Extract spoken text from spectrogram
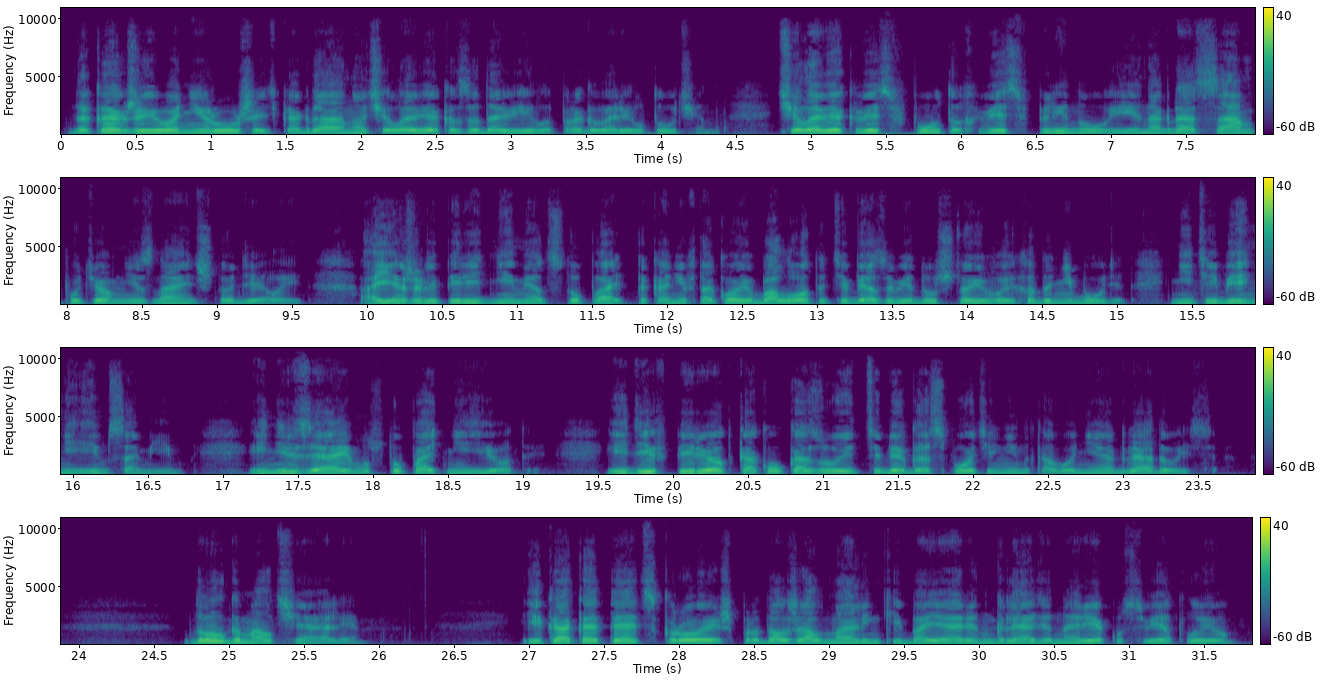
«Да как же его не рушить, когда оно человека задавило?» — проговорил Тучин. «Человек весь в путах, весь в плену, и иногда сам путем не знает, что делает. А ежели перед ними отступать, так они в такое болото тебя заведут, что и выхода не будет, ни тебе, ни им самим. И нельзя им уступать ни йоты. Иди вперед, как указует тебе Господь, и ни на кого не оглядывайся». Долго молчали. «И как опять скроешь?» — продолжал маленький боярин, глядя на реку светлую.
